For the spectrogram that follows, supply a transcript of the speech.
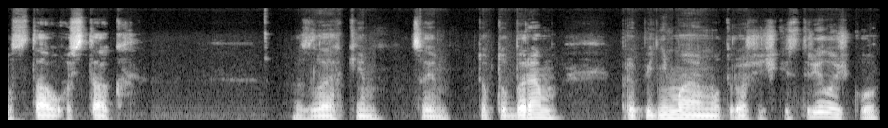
став ось так з легким цим. Тобто беремо, припіднімаємо трошечки стрілочку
